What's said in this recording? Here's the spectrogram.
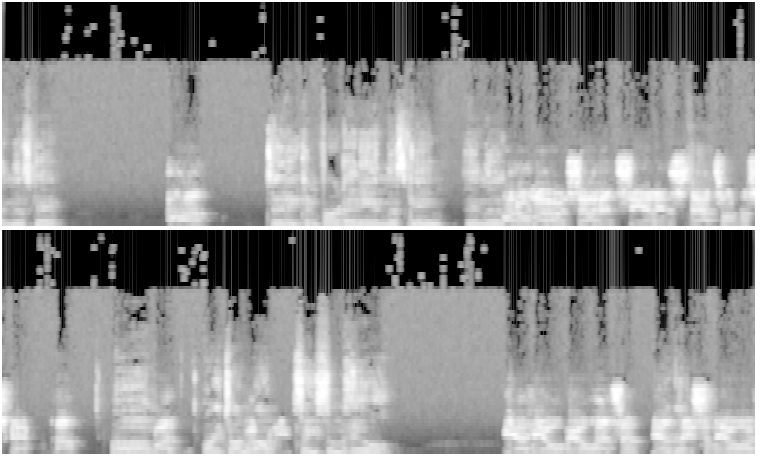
in this game? Huh? Did he convert any in this game? In the I don't know. See, I didn't see any of the stats on this game. No, um, but are you talking about he- Taysom Hill? Yeah, Hill, Hill, that's it. Yeah, Okay. Mason Hill. I,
